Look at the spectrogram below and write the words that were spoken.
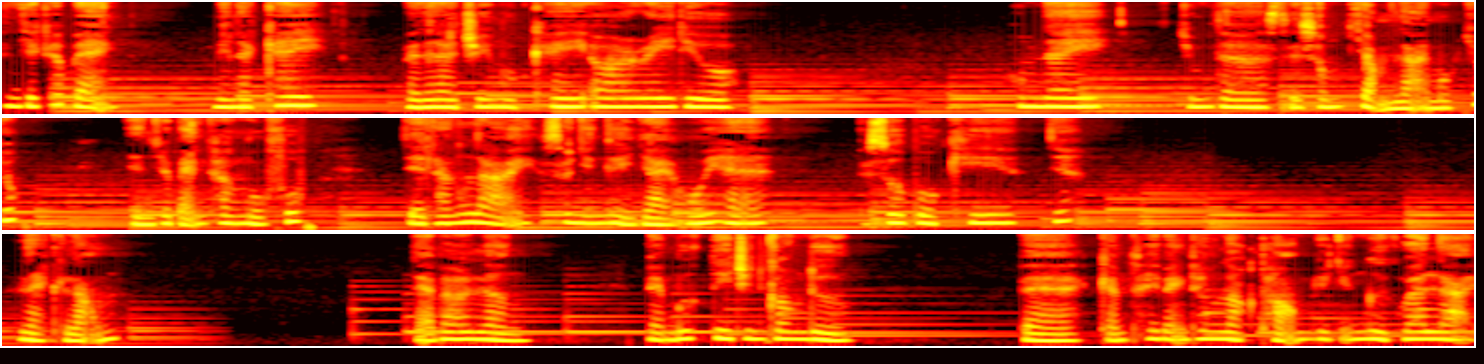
Xin chào các bạn, mình là Kay và đây là chuyên mục KR Radio. Hôm nay chúng ta sẽ sống chậm lại một chút, dành cho bản thân một phút để lắng lại sau những ngày dài hối hả và xô bồ kia nhé. Lạc lõng Đã bao lần bạn bước đi trên con đường và cảm thấy bản thân lọt thỏm giữa những người qua lại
